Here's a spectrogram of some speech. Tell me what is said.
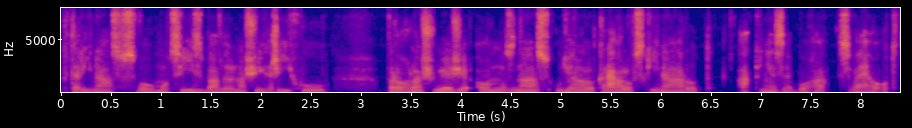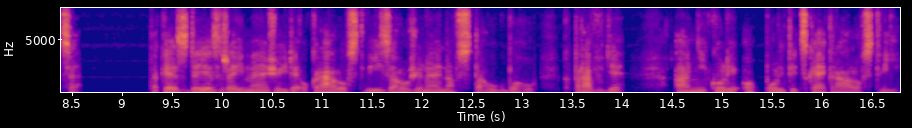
který nás svou mocí zbavil našich hříchů, prohlašuje, že on z nás udělal královský národ a kněze Boha svého Otce. Také zde je zřejmé, že jde o království založené na vztahu k Bohu, k pravdě a nikoli o politické království.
